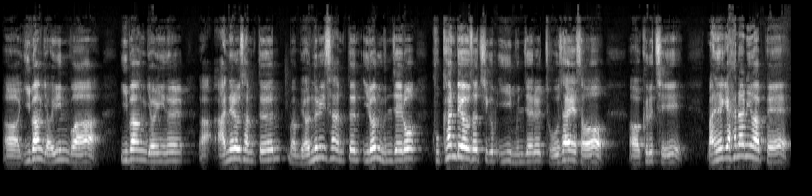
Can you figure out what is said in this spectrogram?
어, 이방 여인과 이방 여인을 아, 아내로 삼든 뭐 며느리 삼든 이런 문제로 국한되어서 지금 이 문제를 조사해서 어, 그렇지 만약에 하나님 앞에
